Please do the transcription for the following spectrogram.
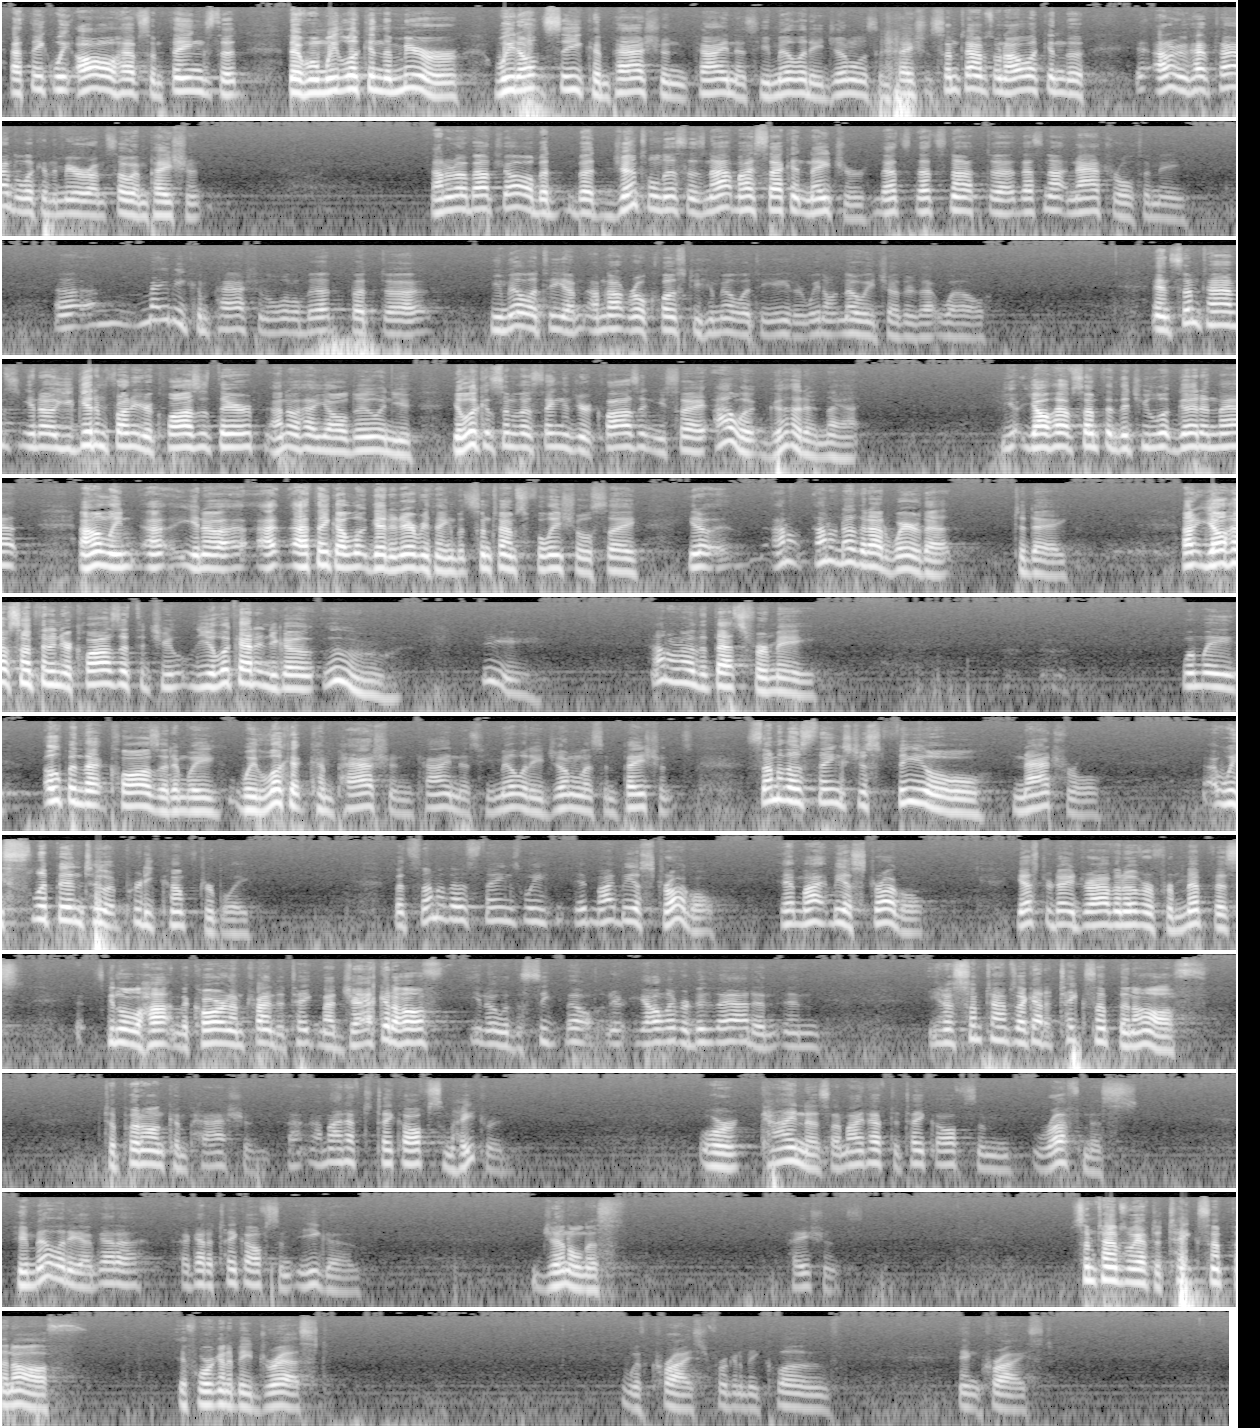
I think we all have some things that, that when we look in the mirror, we don't see compassion, kindness, humility, gentleness, and patience. Sometimes when I look in the, I don't even have time to look in the mirror, I'm so impatient. I don't know about y'all, but, but gentleness is not my second nature. That's, that's, not, uh, that's not natural to me. Uh, maybe compassion a little bit, but uh, humility, I'm, I'm not real close to humility either. We don't know each other that well. And sometimes, you know, you get in front of your closet there. I know how y'all do, and you, you look at some of those things in your closet and you say, I look good in that. Y- y'all have something that you look good in that? I only, uh, you know, I, I think I look good in everything, but sometimes Felicia will say, you know, I don't, I don't know that I'd wear that today. y'all have something in your closet that you, you look at it and you go, ooh, gee, I don't know that that's for me. When we open that closet and we, we look at compassion, kindness, humility, gentleness, and patience, some of those things just feel natural. Uh, we slip into it pretty comfortably. But some of those things, we, it might be a struggle. It might be a struggle yesterday driving over from Memphis, it's getting a little hot in the car, and I'm trying to take my jacket off, you know, with the seatbelt. Y'all ever do that? And, and you know, sometimes I got to take something off to put on compassion. I, might have to take off some hatred or kindness. I might have to take off some roughness. Humility, I've got to, I've got to take off some ego. Gentleness, patience. Sometimes we have to take something off if we're going to be dressed with Christ, if we're going to be clothed in Christ.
